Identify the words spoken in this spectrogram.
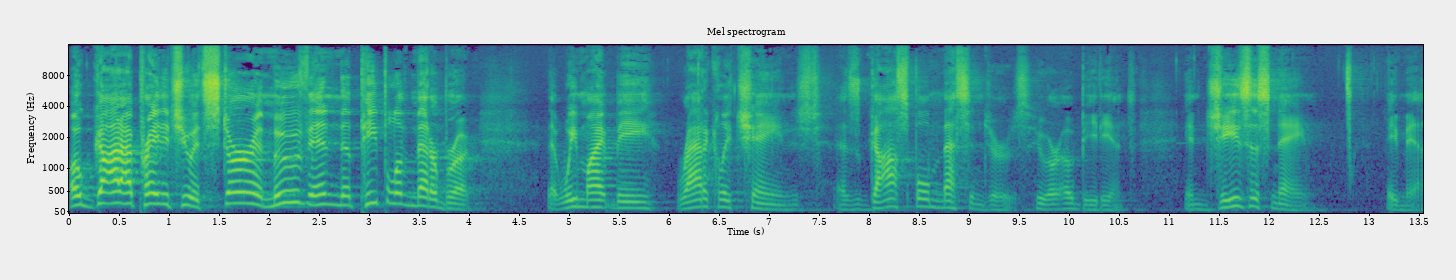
Oh God, I pray that you would stir and move in the people of Meadowbrook that we might be radically changed as gospel messengers who are obedient. In Jesus' name, amen.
